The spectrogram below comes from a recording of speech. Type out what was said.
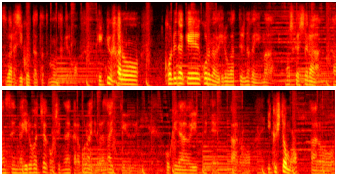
素晴らしいことだったと思うんだけども、結局あの、これだけコロナが広がってる中に、まあ、もしかしたら感染が広がっちゃうかもしれないから来ないでくださいっていうふうに沖縄が言ってて、あの行く人もあの、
